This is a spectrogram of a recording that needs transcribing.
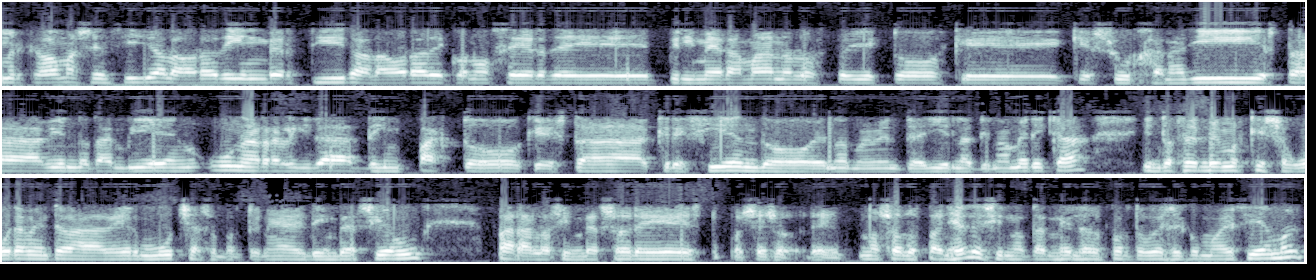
mercado más sencillo a la hora de invertir, a la hora de conocer de primera mano los proyectos que, que surjan allí. Está habiendo también una realidad de impacto que está creciendo enormemente allí en Latinoamérica. Y entonces vemos que seguramente va a haber muchas oportunidades de inversión para los inversores, pues eso, no solo españoles, sino también los portugueses, como decíamos,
